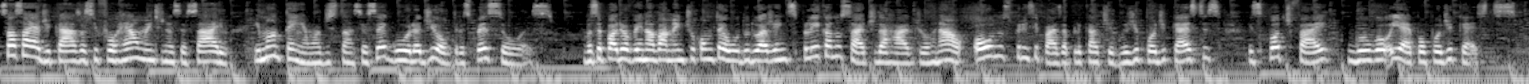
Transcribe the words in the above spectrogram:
Só saia de casa se for realmente necessário e mantenha uma distância segura de outras pessoas. Você pode ouvir novamente o conteúdo do Agente Explica no site da Rádio Jornal ou nos principais aplicativos de podcasts Spotify, Google e Apple Podcasts.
